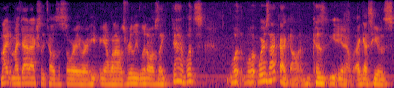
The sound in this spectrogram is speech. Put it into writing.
My my dad actually tells a story where he, you know, when I was really little, I was like, Dad, what's, what, what where's that guy going? Because you know, I guess he was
